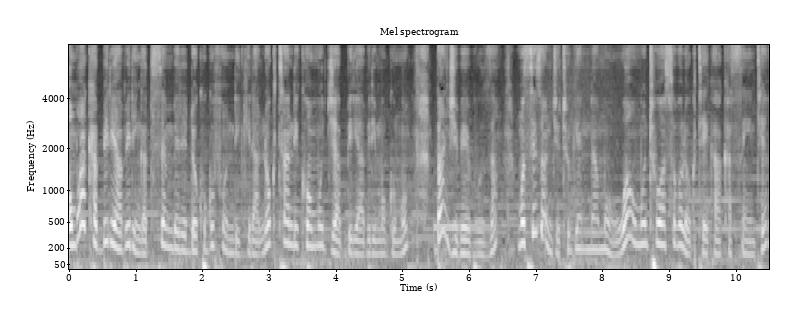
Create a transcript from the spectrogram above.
omwaka 2020 nga tusemberedde okugufundikira n'okutandika omujja 2020 gumu bangi beebuuza mu sizoni gye tugendamu wa omuntu wasobola okuteeka akasente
